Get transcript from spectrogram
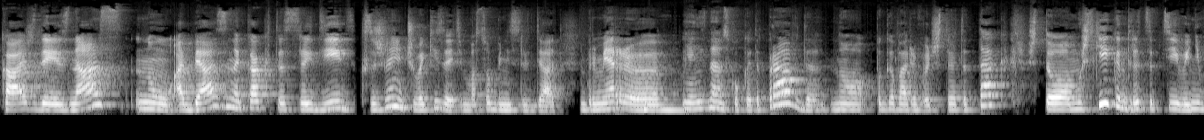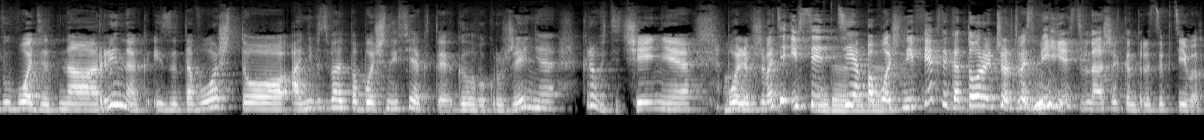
каждая из нас ну, обязаны как-то следить. К сожалению, чуваки за этим особо не следят. Например, mm-hmm. я не знаю, сколько это правда, но поговаривают, что это так, что мужские контрацептивы не выводят на рынок из-за того, что они вызывают побочные эффекты головокружения, кровотечения, боли в животе и все да, те да. побочные эффекты, которые, черт возьми, есть в наших контрацептивах.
